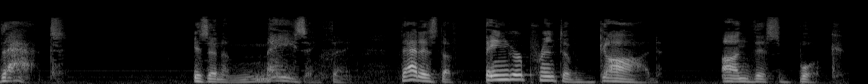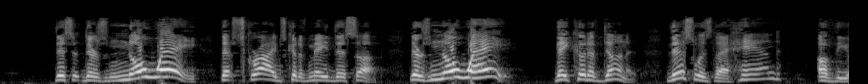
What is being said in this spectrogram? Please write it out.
That is an amazing thing. That is the fingerprint of God on this book. This, there's no way that scribes could have made this up. There's no way they could have done it. This was the hand of the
